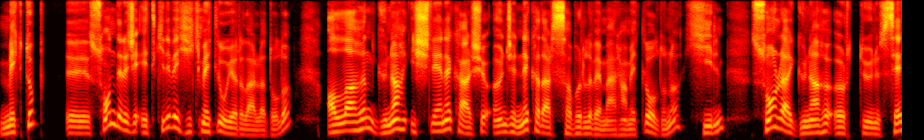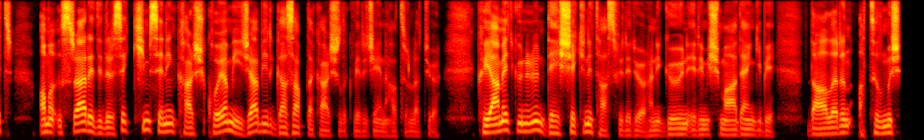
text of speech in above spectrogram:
Mektup e, son derece etkili ve hikmetli uyarılarla dolu. Allah'ın günah işleyene karşı önce ne kadar sabırlı ve merhametli olduğunu, hilm, sonra günahı örttüğünü setr ama ısrar edilirse kimsenin karşı koyamayacağı bir gazapla karşılık vereceğini hatırlatıyor. Kıyamet gününün dehşetini tasvir ediyor. Hani göğün erimiş maden gibi, dağların atılmış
